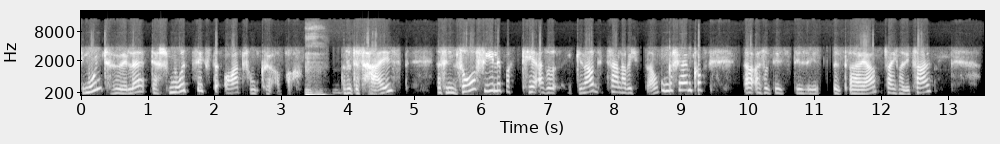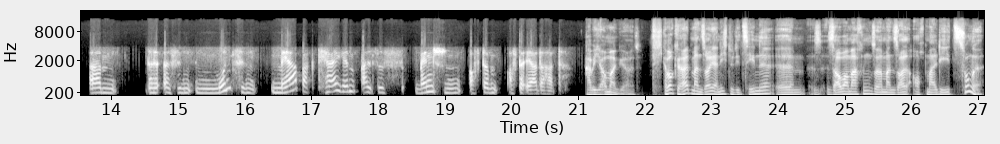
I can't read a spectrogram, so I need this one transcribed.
die Mundhöhle der schmutzigste Ort vom Körper. Also das heißt, das sind so viele Bakterien, also genau die Zahl habe ich jetzt auch ungefähr im Kopf, äh, also die, die, die, äh, ja, sage ich mal die Zahl. Ähm, also im Mund sind mehr Bakterien, als es Menschen auf der, auf der Erde hat. Habe ich auch mal gehört. Ich habe auch gehört, man soll ja nicht nur die Zähne ähm, sauber machen, sondern man soll auch mal die Zunge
